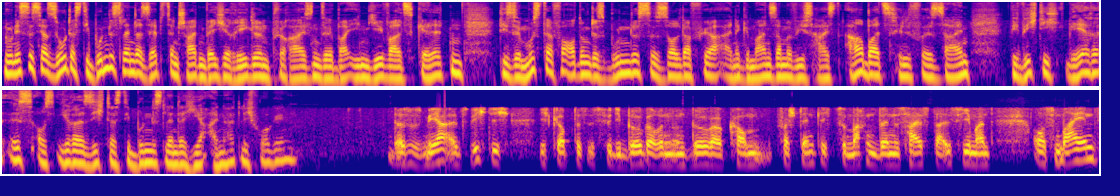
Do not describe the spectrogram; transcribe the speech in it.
Nun ist es ja so, dass die Bundesländer selbst entscheiden, welche Regeln für Reisende bei ihnen jeweils gelten. Diese Musterverordnung des Bundes soll dafür eine gemeinsame, wie es heißt, Arbeitshilfe sein. Wie wichtig wäre es aus Ihrer Sicht, dass die Bundesländer hier einheitlich vorgehen? Das ist mehr als wichtig. Ich glaube, das ist für die Bürgerinnen und Bürger kaum verständlich zu machen, wenn es heißt, da ist jemand aus Mainz,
